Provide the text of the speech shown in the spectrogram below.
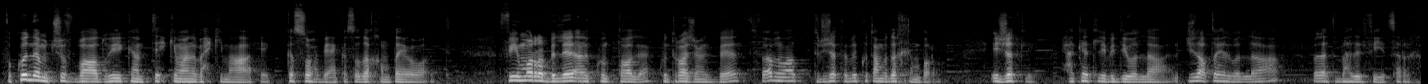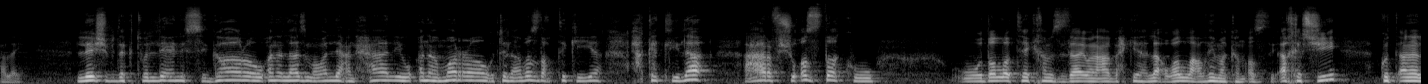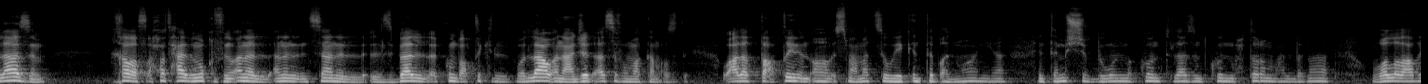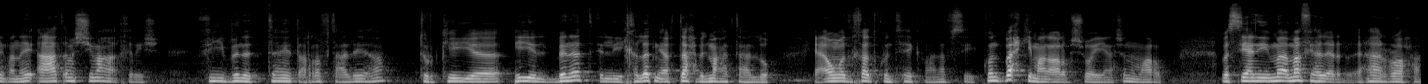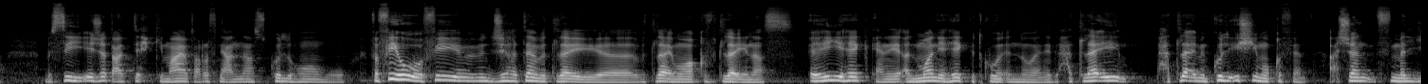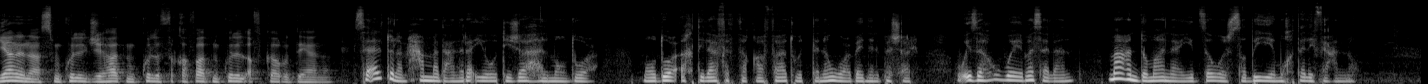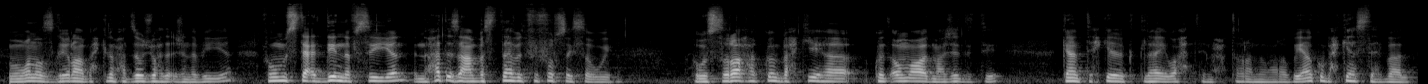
فكنا بنشوف بعض وهي كانت تحكي معنا بحكي معها هيك كصحبة يعني كصداقة نضيع وقت. في مرة بالليل أنا كنت طالع كنت راجع من البيت فقبل ما رجعت البيت كنت عم بدخن برا. إجت لي حكت لي بدي ولاعة. جيت أعطيها الولاعة بدأت تبهدل فيي تصرخ علي. ليش بدك تولع لي السيجارة وأنا لازم أولع عن حالي وأنا مرة؟ وقلت لها بس أعطيك إياه حكت لي لا عارف شو قصدك. و... وضلت هيك خمس دقايق وأنا عم بحكيها لا والله العظيم ما كان قصدي. آخر شيء كنت أنا لازم خلص أحط حالي بموقف إنه أنا أنا الإنسان الزبالة اللي كنت بعطيك الولاعه وأنا عن جد آسف وما كان قصدي. وقعدت تعطيني إنه آه اسمع ما تسوي هيك أنت بألمانيا أنت مش بوين ما كنت لازم تكون محترم مع البنات. والله العظيم أنا قعدت أمشي معها آخر شيء في بنت تانية تعرفت عليها تركية هي البنت اللي خلتني أرتاح بالمعهد تاع اللغة. يعني أول ما دخلت كنت هيك مع نفسي. كنت بحكي مع العرب شوي يعني عشانهم عرب. بس يعني ما ما في هاي الراحه بس هي إجت قعدت تحكي معي وتعرفني على الناس كلهم و... ففي هو في من جهتين بتلاقي بتلاقي مواقف بتلاقي ناس. هي هيك يعني ألمانيا هيك بتكون إنه يعني حتلاقي حتلاقي من كل إشي موقفين عشان مليانة ناس من كل الجهات من كل الثقافات من كل الأفكار والديانات. سالته لمحمد عن رأيه تجاه الموضوع موضوع اختلاف الثقافات والتنوع بين البشر وإذا هو مثلا ما عنده مانع يتزوج صبية مختلفة عنه. وأنا صغير أنا بحكي لهم حتزوج وحدة أجنبية فهم مستعدين نفسيا إنه حتى إذا عم بستهبل في فرصة يسويها. هو الصراحة كنت بحكيها كنت أول ما اقعد مع جدتي كانت تحكي لك تلاقي وحدة محترمة وعربية. أنا كنت بحكيها استهبال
